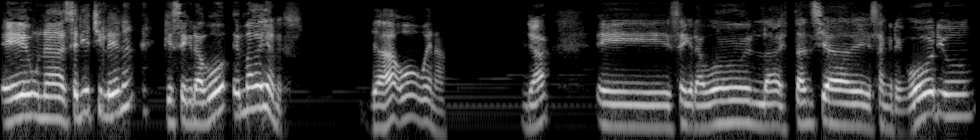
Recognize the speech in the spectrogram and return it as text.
Es una serie chilena que se grabó en Magallanes, Ya, oh, buena. ¿ya? Eh, se grabó en la estancia de San Gregorio.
